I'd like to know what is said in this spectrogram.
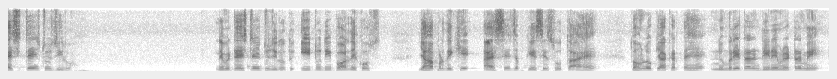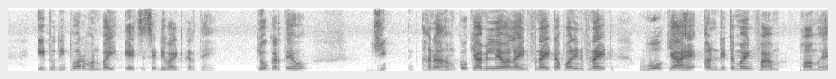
h tends to zero limitation to zero तो ई टू दी पावर देखो यहाँ पर देखिए ऐसे जब केसेस होता है तो हम लोग क्या करते हैं न्यूमरेटर एंड डिनोमिनेटर में e to the power one by h से डिवाइड करते हैं क्यों करते हो जी है ना हमको क्या मिलने वाला है इन्फिनाइट अपॉन इन्फिनाइट वो क्या है अनडिटरमाइंड फार्म फॉर्म है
